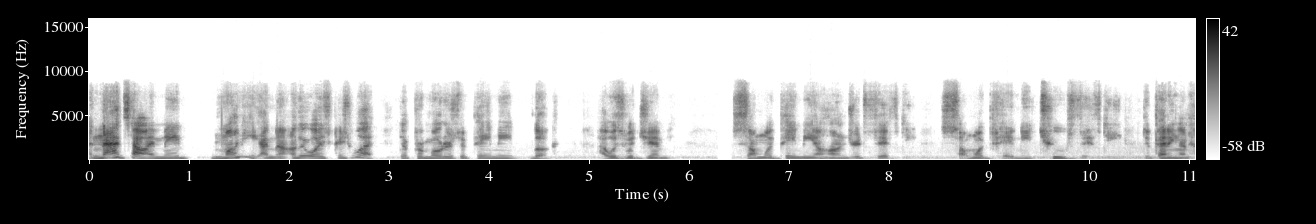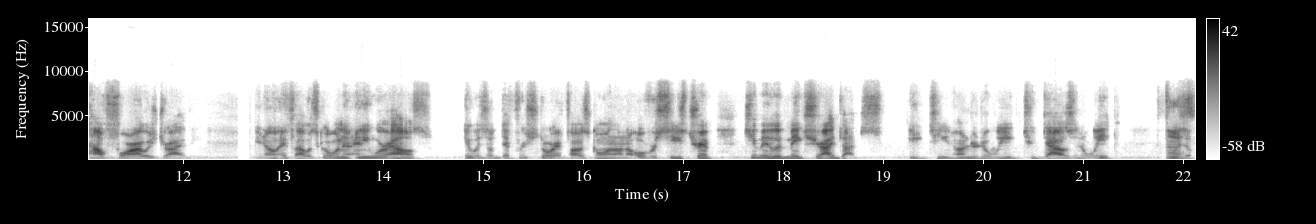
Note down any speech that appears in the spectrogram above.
and that's how I made money. I mean, otherwise, because what? the promoters would pay me. Look, I was with Jimmy. Some would pay me 150. Some would pay me 250, depending on how far I was driving. You know, if I was going anywhere else, it was a different story. If I was going on an overseas trip, Jimmy would make sure I got 1800 a week, 2000 a week. Nice.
